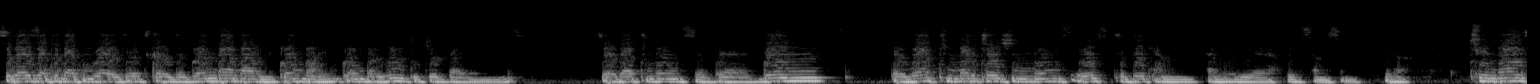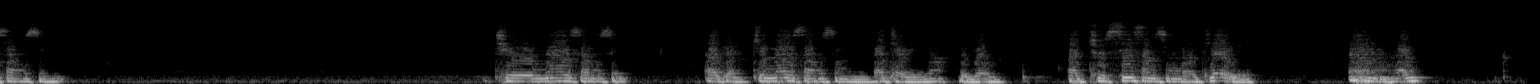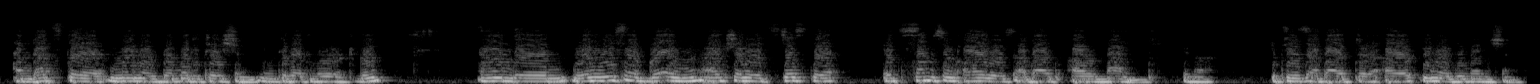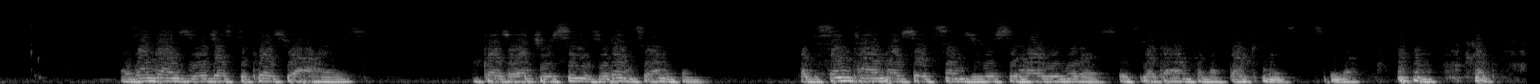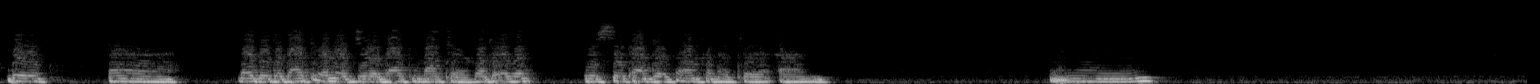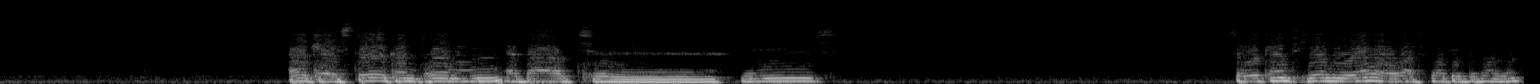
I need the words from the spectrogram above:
So there's a Tibetan word, it's called the Gomba Main, Gomba in Gomba means. So that means the then the what meditation means is to become familiar with something, you know, to know something, to know something, okay, to know something better, you know, the room, but to see something more clearly, right? And that's the name of the meditation in Tibetan word, good? And um, when we say brain, actually it's just uh, it's something always about our mind, you know. It is about uh, our inner dimension. And sometimes you just close your eyes because what you see is you don't see anything. At the same time, also it seems you see whole universe. It's like an infinite darkness, you know. the uh, maybe the dark energy or dark matter, whatever, you see kind of infinite. Uh, um, mm, Okay, still complaining about uh, So you can't hear me well or what? What is the problem?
